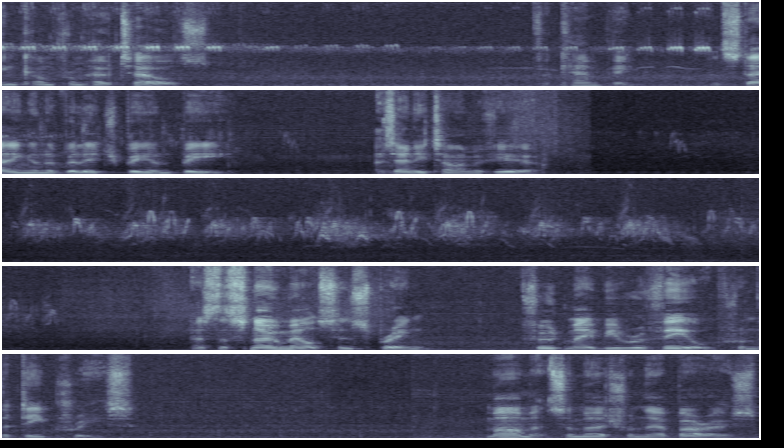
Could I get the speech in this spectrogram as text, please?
Income from hotels, for camping and staying in a village B&B at any time of year. As the snow melts in spring, food may be revealed from the deep freeze. Marmots emerge from their burrows.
